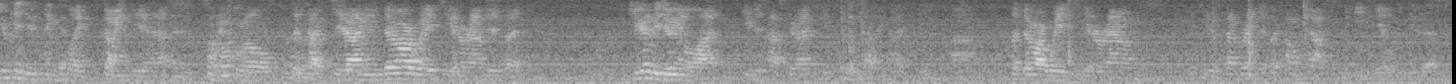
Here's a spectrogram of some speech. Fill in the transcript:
You can do things like Dyn DNS, Uh-huh. which will detect zero. I mean, there are ways to get around it, but if you're gonna be doing it a lot, you just ask your ISP for the static IP. Um, But there are ways to get around, if you just have regular Comcast, you need to be able to do this.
